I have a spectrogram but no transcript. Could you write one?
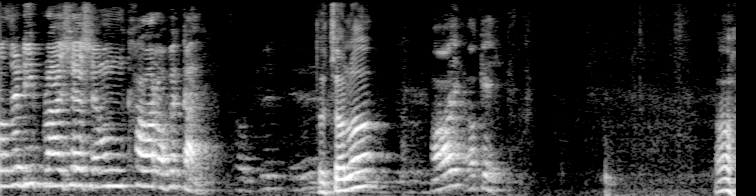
অলরেডি প্রায় শেষ এমন খাওয়ার অপেক্ষায় তো চলো। হয় ওকে ওহ।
